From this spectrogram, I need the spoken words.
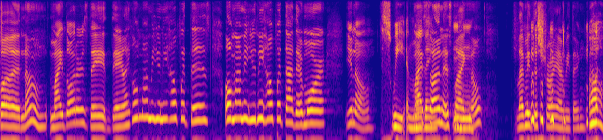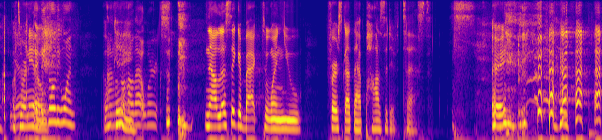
But no, my daughters, they they're like, "Oh, mommy, you need help with this. Oh, mommy, you need help with that." They're more, you know. Sweet and My loving. son is like, mm-hmm. "Nope, let me destroy everything." Oh, a tornado. And he's only one. I don't Okay. know how that works. Now let's take it back to when you first got that positive test. Right?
